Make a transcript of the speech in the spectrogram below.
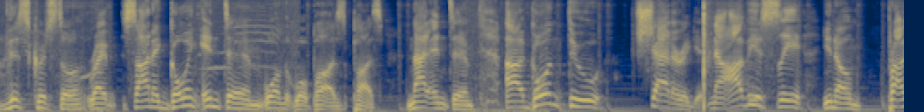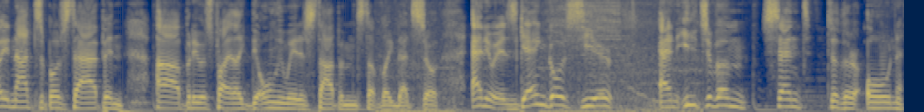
this crystal, right? Sonic going into him. Well, well, pause, pause. Not into him. Uh, going through shattering it. Now, obviously, you know, probably not supposed to happen uh but it was probably like the only way to stop him and stuff like that so anyways gang goes here and each of them sent to their own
